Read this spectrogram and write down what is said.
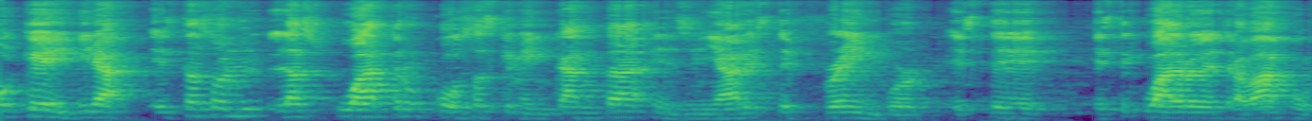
Ok, mira, estas son las cuatro cosas que me encanta enseñar este framework, este, este cuadro de trabajo,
